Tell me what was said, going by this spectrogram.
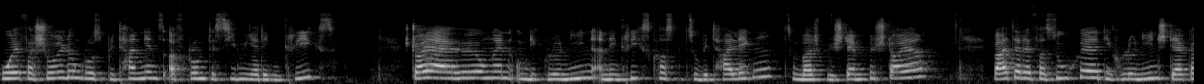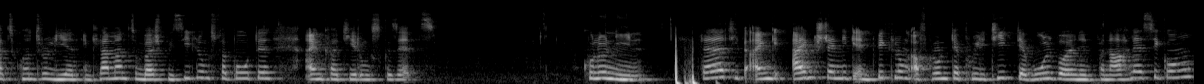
Hohe Verschuldung Großbritanniens aufgrund des Siebenjährigen Kriegs. Steuererhöhungen, um die Kolonien an den Kriegskosten zu beteiligen, zum Beispiel Stempelsteuer. Weitere Versuche, die Kolonien stärker zu kontrollieren, in Klammern zum Beispiel Siedlungsverbote, Einquartierungsgesetz. Kolonien. Relativ eigenständige Entwicklung aufgrund der Politik der wohlwollenden Vernachlässigung,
